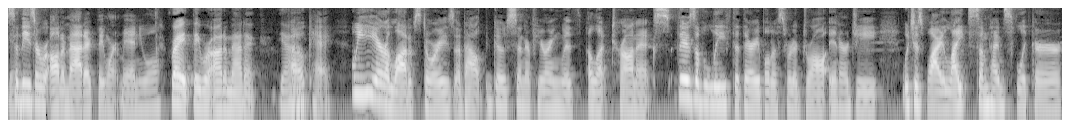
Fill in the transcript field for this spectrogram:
yeah. so these are automatic, they weren't manual? Right. They were automatic. Yeah. Okay. We hear a lot of stories about ghosts interfering with electronics. There's a belief that they're able to sort of draw energy, which is why lights sometimes flicker,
